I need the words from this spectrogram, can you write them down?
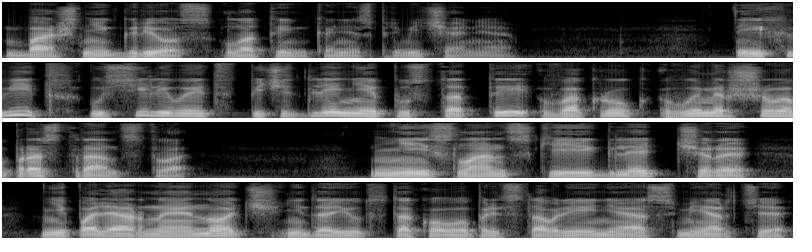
башни грез, латынь, конец примечания. Их вид усиливает впечатление пустоты вокруг вымершего пространства. Ни исландские глетчеры, ни полярная ночь не дают такого представления о смерти,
